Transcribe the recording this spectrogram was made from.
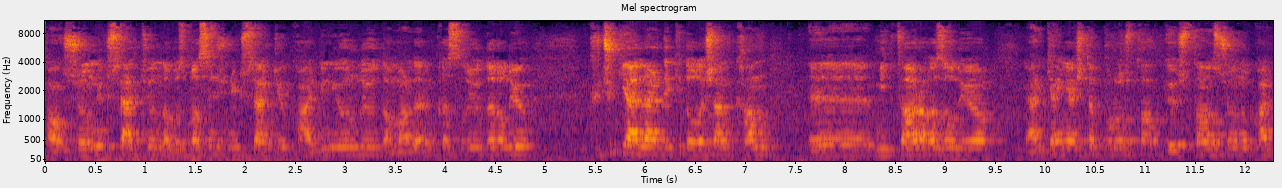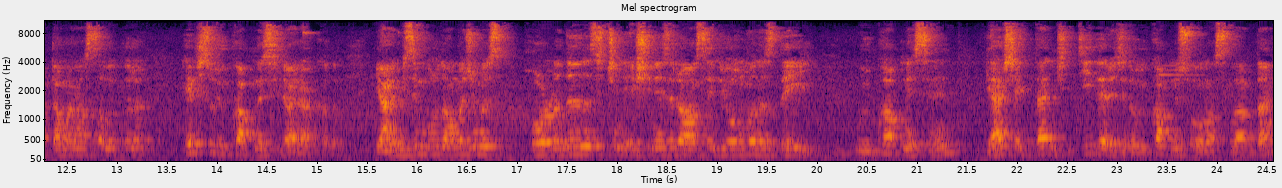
Tansiyonunu yükseltiyor, nabız basıncını yükseltiyor, kalbin yoruluyor, damarların kasılıyor, daralıyor. Küçük yerlerdeki dolaşan kan e, miktarı azalıyor. Erken yaşta prostat, göğüs tansiyonu, kalp damar hastalıkları hepsi uyku apnesiyle alakalı. Yani bizim burada amacımız horladığınız için eşinizi rahatsız ediyor olmanız değil. Uyku apnesinin gerçekten ciddi derecede uyku apnesi olan hastalarda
